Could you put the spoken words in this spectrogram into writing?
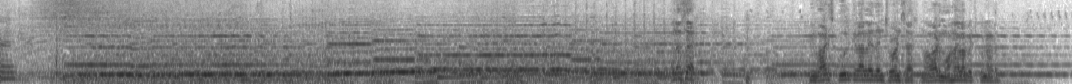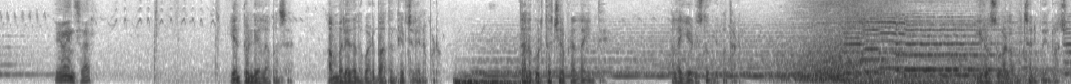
Hello sir. మీ వాడు స్కూల్కి రాలేదని చూడండి సార్. మా వాడు మొహం ఎలా పెట్టుకున్నాడు? ఏమైంది సార్? ఎంతుండే లాభం సార్? అమ్మ లేదన్న వాడి బాధను తీర్చలేనప్పుడు. తను గుర్తొచ్చినప్పుడల్లా ఇంతే. అలా ఏడుస్తూ ఉండిపోతాడు. ఈరోజు వాళ్ళ అమ్మ చనిపోయిన రోజు.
